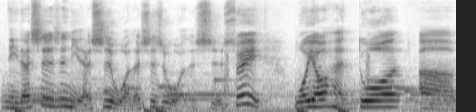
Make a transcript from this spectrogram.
你的事是你的事，我的事是我的事，所以。我有很多呃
